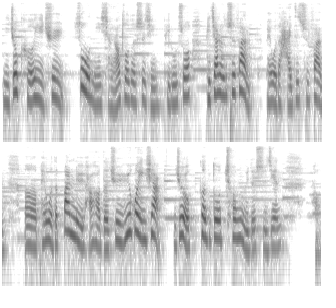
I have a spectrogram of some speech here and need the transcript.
你就可以去做你想要做的事情，比如说陪家人吃饭。陪我的孩子吃饭，呃，陪我的伴侣好好的去约会一下，你就有更多充裕的时间。好，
